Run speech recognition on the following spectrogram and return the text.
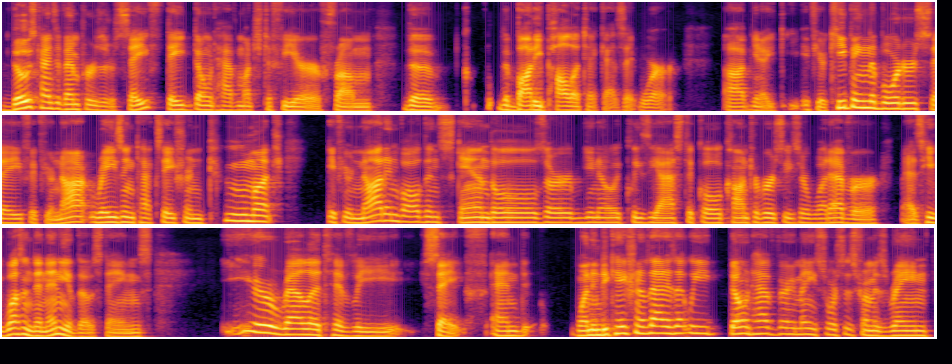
Those kinds of emperors are safe. They don't have much to fear from the the body politic, as it were. Uh, you know, if you're keeping the borders safe, if you're not raising taxation too much, if you're not involved in scandals or you know ecclesiastical controversies or whatever as he wasn't in any of those things you're relatively safe and one indication of that is that we don't have very many sources from his reign.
